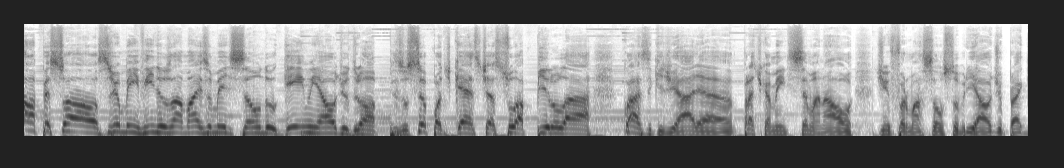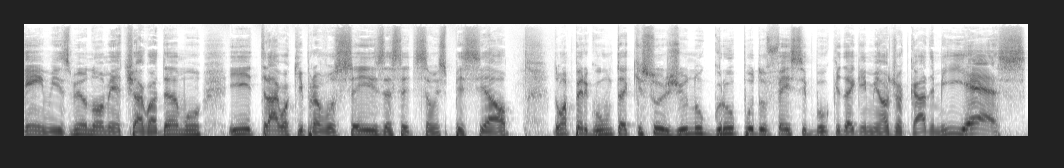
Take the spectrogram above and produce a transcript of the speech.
Fala pessoal, sejam bem-vindos a mais uma edição do Game Audio Drops, o seu podcast, a sua pílula quase que diária, praticamente semanal, de informação sobre áudio para games. Meu nome é Thiago Adamo e trago aqui para vocês essa edição especial de uma pergunta que surgiu no grupo do Facebook da Game Audio Academy. Yes!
